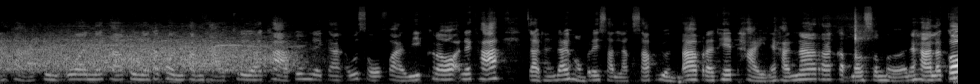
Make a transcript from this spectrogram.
นะคะคุณอ้วนนะคะ คุณนัทพลคำถาเครือค่ะผู้อำนวยการอาวุโสฝ่ายวิเคราะห์นะคะ จากทางด้านของบริษัทหลักทรัพย์ยวนต้าประเทศไทยนะคะ น่ารักกับเราเสมอนะคะ แล้วก็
